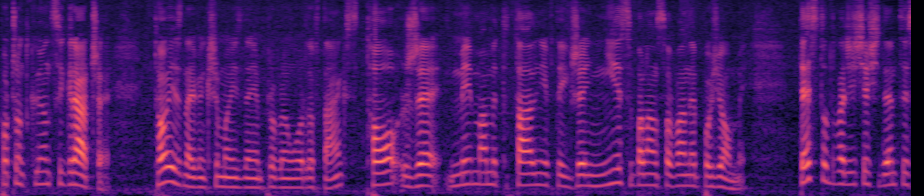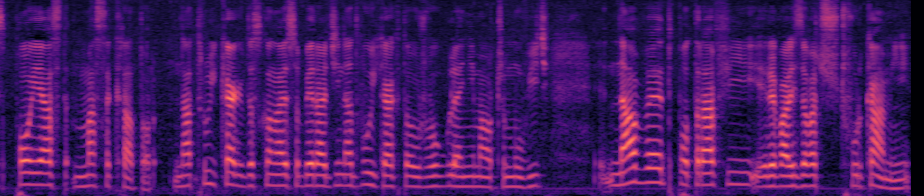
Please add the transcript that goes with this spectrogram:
początkujący gracze. To jest największy moim zdaniem problem World of Tanks, to, że my mamy totalnie w tej grze niezbalansowane poziomy. T-127 to jest pojazd masakrator. Na trójkach doskonale sobie radzi, na dwójkach to już w ogóle nie ma o czym mówić. Nawet potrafi rywalizować z czwórkami.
